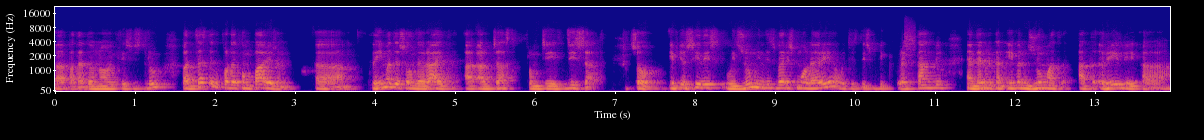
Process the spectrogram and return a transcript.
Uh, but I don't know if this is true. But just for the comparison, uh, the images on the right are, are just from GHGSat. So if you see this, we zoom in this very small area, which is this big rectangle, and then we can even zoom at, at really uh,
